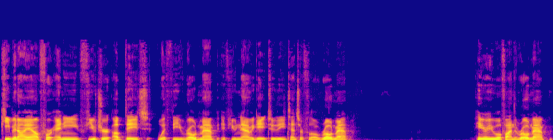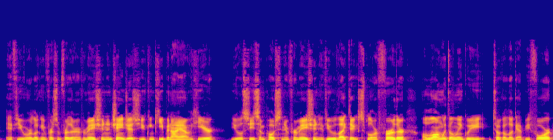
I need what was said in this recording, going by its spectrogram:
Keep an eye out for any future updates with the roadmap if you navigate to the TensorFlow roadmap. Here you will find the roadmap. If you are looking for some further information and changes, you can keep an eye out here. You will see some posted information. If you would like to explore further, along with the link we took a look at before,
